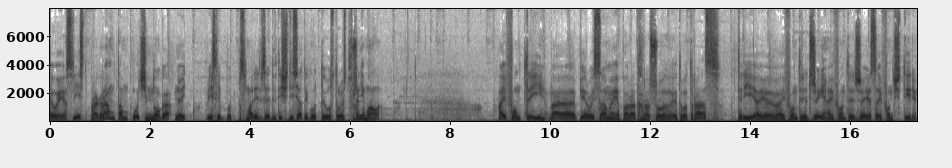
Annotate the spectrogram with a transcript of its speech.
iOS, есть программ там очень много, но ведь если вот посмотреть, взять 2010 год, то и устройств уже немало. iPhone 3, э, первый самый аппарат хорошо, это вот раз, 3, iPhone 3G, iPhone 3GS, iPhone 4.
